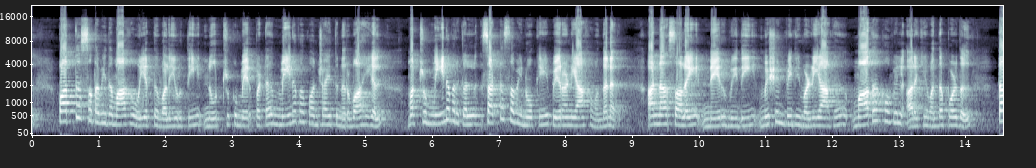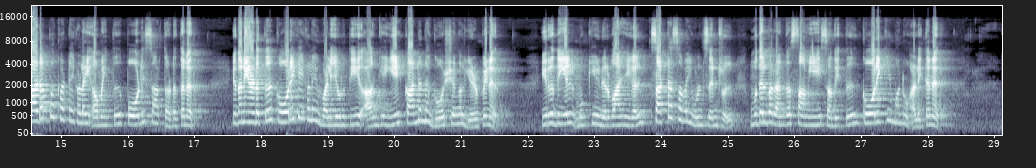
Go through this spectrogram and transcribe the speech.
பத்து சதவீதமாக உயர்த்த வலியுறுத்தி நூற்றுக்கும் மேற்பட்ட மீனவ பஞ்சாயத்து நிர்வாகிகள் மற்றும் மீனவர்கள் சட்டசபை நோக்கி பேரணியாக வந்தனர். அண்ணா சாலை நேரு வீதி மிஷன் வீதி வழியாக மாதாக்கோவில் அருகே வந்தபொழுது தடுப்பு கட்டைகளை அமைத்து போலீசார் தடுத்தனர். இதனையடுத்து கோரிக்கைகளை வலியுறுத்தி அங்கேயே கண்டன கோஷங்கள் எழுப்பினர். இறுதியில் முக்கிய நிர்வாகிகள் சட்டசபை உள் சென்று முதல்வர் ரங்கசாமியை சந்தித்து கோரிக்கை மனு அளித்தனர்.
